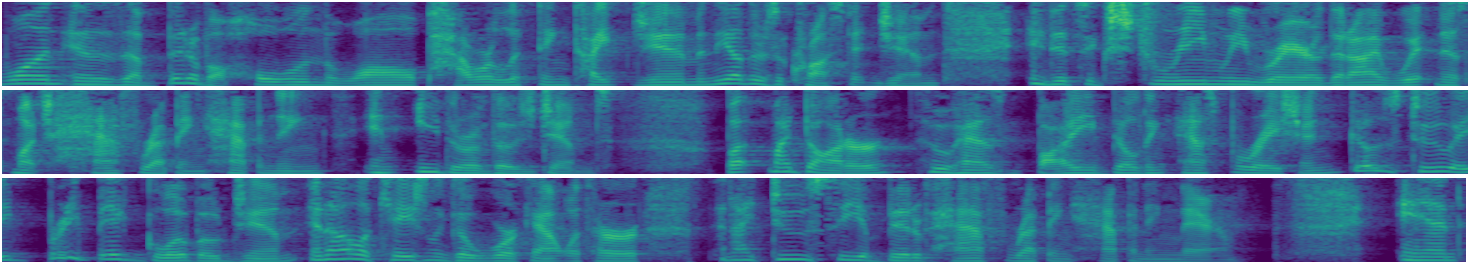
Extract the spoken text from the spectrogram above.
One is a bit of a hole in the wall powerlifting type gym and the other is a CrossFit gym. And it's extremely rare that I witness much half repping happening in either of those gyms. But my daughter, who has bodybuilding aspiration, goes to a pretty big Globo gym and I'll occasionally go work out with her. And I do see a bit of half repping happening there. And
